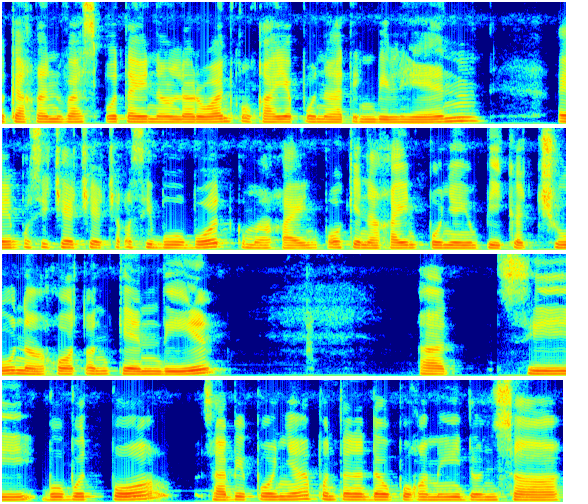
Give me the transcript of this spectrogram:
Magkakanvas po tayo ng laruan kung kaya po nating bilhin. Ayan po si Cheche at si Bubot. Kumakain po. Kinakain po niya yung Pikachu na cotton candy. At si Bubot po, sabi po niya, punta na daw po kami doon sa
